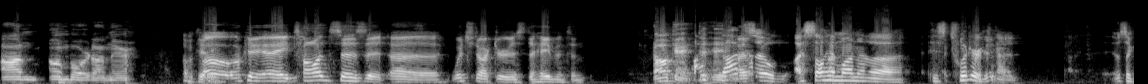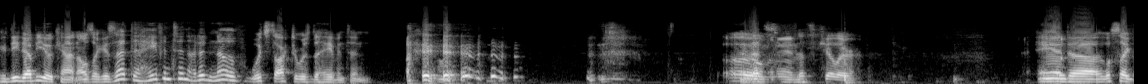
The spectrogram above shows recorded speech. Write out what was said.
on on board on there. Okay. Oh, okay. Hey, Todd says that uh, Witch Doctor is De Haventon. Okay. I hey, thought so. I saw him on uh, his Twitter account. It was like a DW account, and I was like, "Is that the DeHaventon?" I didn't know which doctor was DeHaventon. oh that's, man, that's killer. And uh, looks like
